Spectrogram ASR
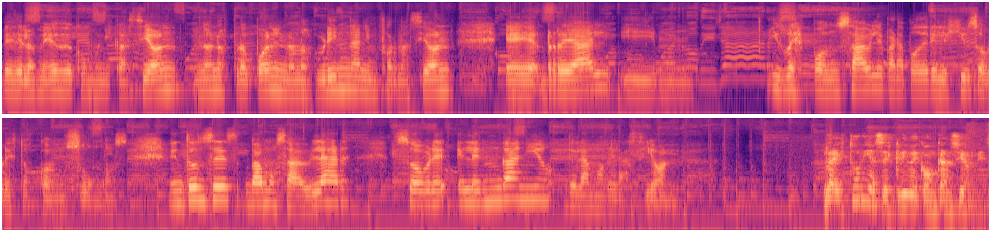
desde los medios de comunicación no nos proponen, no nos brindan información eh, real y y responsable para poder elegir sobre estos consumos. Entonces vamos a hablar sobre el engaño de la moderación. La historia se escribe con canciones.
